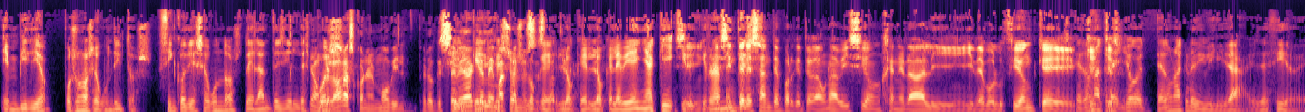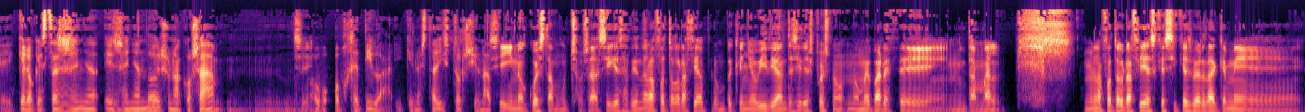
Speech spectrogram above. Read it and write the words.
en vídeo, pues unos segunditos, 5 o 10 segundos del antes y el Sí, después. aunque lo hagas con el móvil, pero que se Sí, vea que que, la eso es no lo que, lo que, lo que le vi a Iñaki Sí, y, y es realmente interesante porque te da una visión general y, y de evolución que, te da, una, que- cre- yo- te da una credibilidad, es decir, eh, que lo que estás enseña- enseñando es una cosa mm, Sí. ob- objetiva y que no está distorsionada. Sí, no cuesta mucho. O sea, sigues haciendo la fotografía, pero un pequeño vídeo antes y después no, no me parece ni tan mal. La fotografía es que sí que es verdad que me,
